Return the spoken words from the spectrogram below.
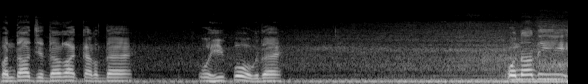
ਬੰਦਾ ਜਿੱਦਾਂ ਦਾ ਕਰਦਾ ਹੈ, ਉਹੀ ਭੋਗਦਾ ਹੈ। ਉਹਨਾਂ ਦੀ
